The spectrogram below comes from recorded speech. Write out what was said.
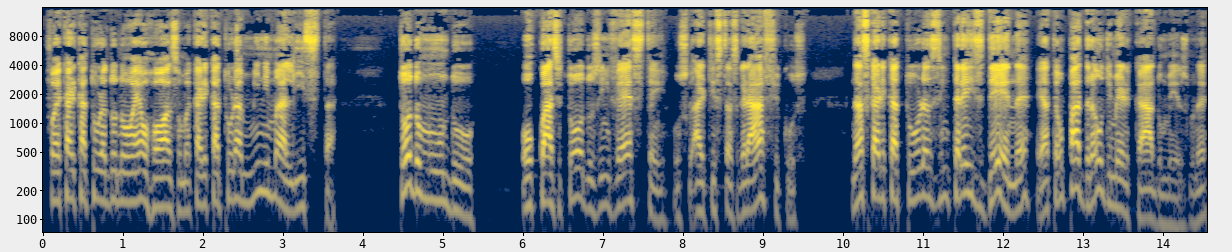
foi a caricatura do Noel Rosa, uma caricatura minimalista. Todo mundo, ou quase todos, investem, os artistas gráficos, nas caricaturas em 3D, né? É até um padrão de mercado mesmo, né?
